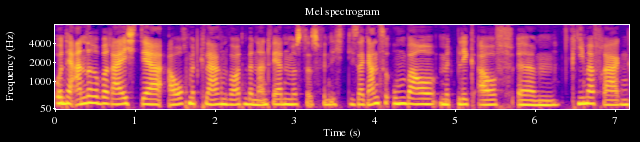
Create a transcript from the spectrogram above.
Und der andere Bereich, der auch mit klaren Worten benannt werden müsste, ist, finde ich, dieser ganze Umbau mit Blick auf ähm, Klimafragen,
